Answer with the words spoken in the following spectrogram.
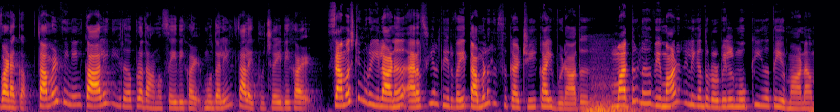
வணக்கம். தமிழ்வினின் காலை நேர பிரதான செய்திகள். முதலில் தலைப்புச் செய்திகள். சமஷ்டி முறையிலான அரசியல் தீர்வை தமிழரசு கட்சி கைவிடாது. மத்தள விமான நிலையம் தொடர்பில் முக்கிய தீர்மானம்.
